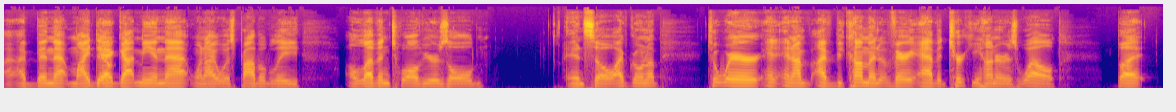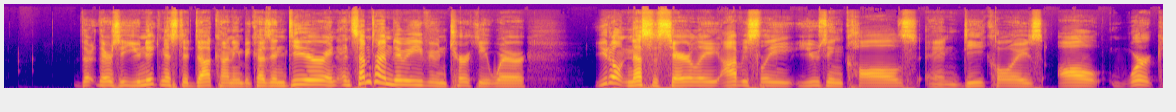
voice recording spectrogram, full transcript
I, have been that. My dad yep. got me in that when I was probably 11, 12 years old. And so I've grown up to where, and, and I've, I've become a very avid turkey hunter as well. But there, there's a uniqueness to duck hunting because in deer and, and sometimes maybe even turkey where you don't necessarily, obviously, using calls and decoys all work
